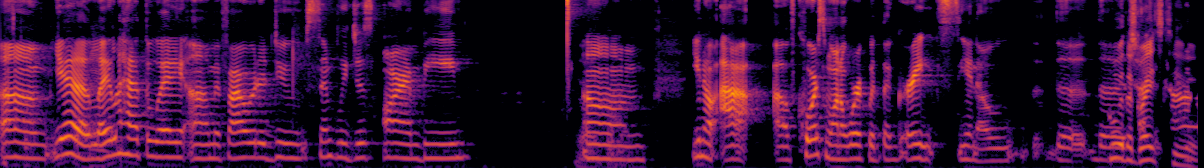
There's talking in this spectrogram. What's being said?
um yeah lalah hathaway um if i were to do simply just r&b Right. um you know i I, of course want to work with the greats you know the the Who are the Chaka greats to you?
